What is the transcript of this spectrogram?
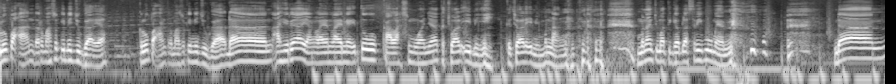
kelupaan, termasuk ini juga ya kelupaan termasuk ini juga. Dan akhirnya yang lain-lainnya itu kalah semuanya kecuali ini. Kecuali ini menang. Menang cuma 13.000 men. Dan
